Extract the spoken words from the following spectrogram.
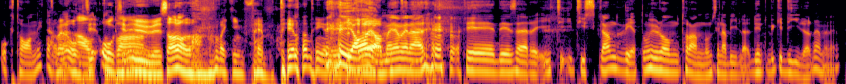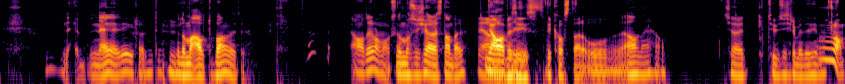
oktanigt. Ja, Ja, men åk till, åk till USA då, de har fucking 50 eller någonting. Ja, bedrövligt. men jag menar, det, det är så här, i, i Tyskland vet de hur de tar hand om sina bilar. Det är inte mycket dyrare menar. Nej, nej, nej det är ju klart inte. Mm. Men de har autobahn vet du. Ja, det har de Så också. de måste köra snabbare. Ja, Ja, precis. precis. Det kostar och ja, nej, ja. Köra 1000 km i timmen. Ja.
